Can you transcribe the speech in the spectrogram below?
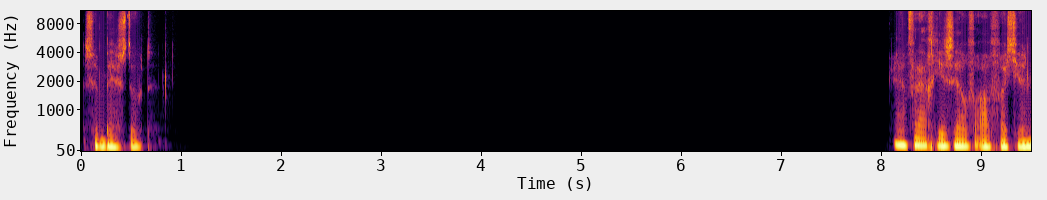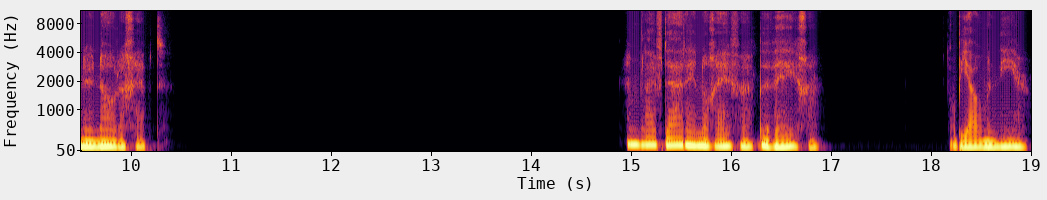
zijn best doet. En vraag jezelf af wat je nu nodig hebt. En blijf daarin nog even bewegen. Op jouw manier.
